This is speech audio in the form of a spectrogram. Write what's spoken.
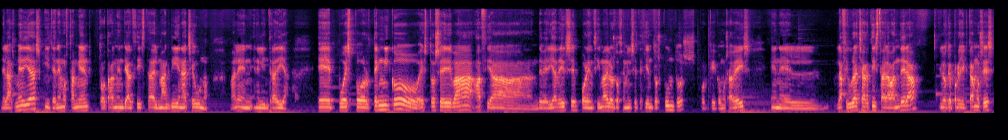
de las medias y tenemos también totalmente alcista el MACD en H1, ¿vale? En, el intradía. Eh, pues por técnico esto se va hacia, debería de irse por encima de los 12.700 puntos, porque como sabéis, en la figura chartista de la bandera lo que proyectamos es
